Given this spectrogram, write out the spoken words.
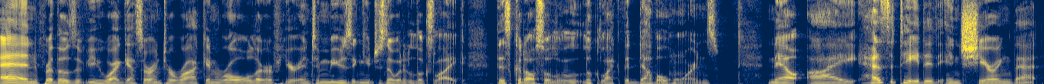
And for those of you who I guess are into rock and roll, or if you're into music, you just know what it looks like. This could also look like the devil horns. Now, I hesitated in sharing that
